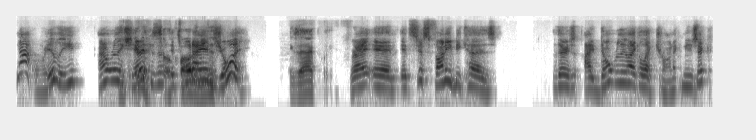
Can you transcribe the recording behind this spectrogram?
Not really. I don't really care because It's it's what I enjoy, Exactly. right? And it's just funny because there's I don't really like electronic music.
